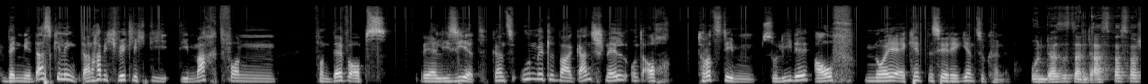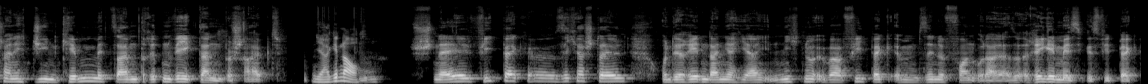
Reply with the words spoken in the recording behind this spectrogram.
wenn mir das gelingt, dann habe ich wirklich die, die Macht von, von DevOps realisiert. Ganz unmittelbar, ganz schnell und auch trotzdem solide auf neue Erkenntnisse reagieren zu können. Und das ist dann das, was wahrscheinlich Gene Kim mit seinem dritten Weg dann beschreibt. Ja, genau schnell Feedback äh, sicherstellen. Und wir reden dann ja hier nicht nur über Feedback im Sinne von, oder also regelmäßiges Feedback.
